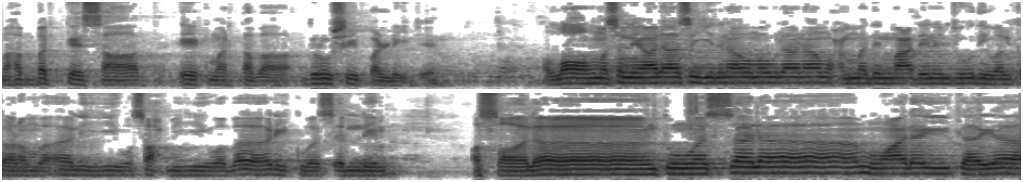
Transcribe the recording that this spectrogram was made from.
محبت کے ساتھ ایک مرتبہ دروشی پڑھ لیجیے۔ اللهم صل على سيدنا ومولانا محمد معدن الجود والكرم وآله وصحبه وبارك وسلم الصلاة والسلام عليك يا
